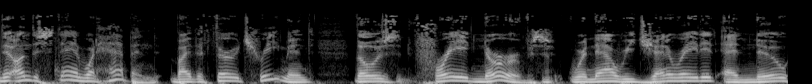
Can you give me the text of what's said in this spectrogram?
to understand what happened by the third treatment, those frayed nerves were now regenerated and new.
